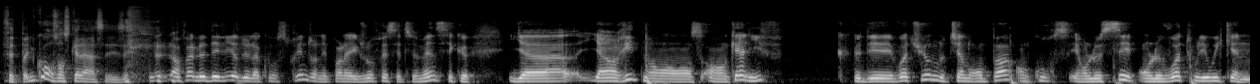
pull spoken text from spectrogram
faites pas une course dans ce cas-là. c'est- c'est- Le- enfin, le délire de la course sprint, j'en ai parlé avec Geoffrey cette semaine, c'est que il y a, il y a un rythme en, en qualif que des voitures ne tiendront pas en course et on le sait, on le voit tous les week-ends.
